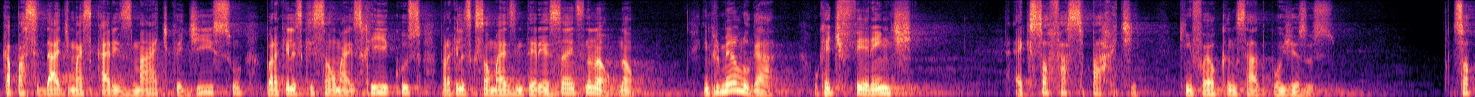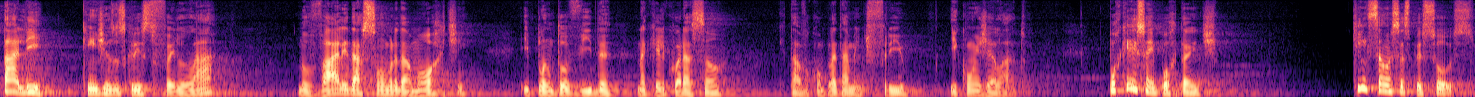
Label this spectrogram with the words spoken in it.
capacidade mais carismática disso, por aqueles que são mais ricos, por aqueles que são mais interessantes. Não, não, não. Em primeiro lugar, o que é diferente é que só faz parte quem foi alcançado por Jesus. Só está ali quem Jesus Cristo foi lá no vale da sombra da morte e plantou vida naquele coração que estava completamente frio e congelado. Por que isso é importante? Quem são essas pessoas?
